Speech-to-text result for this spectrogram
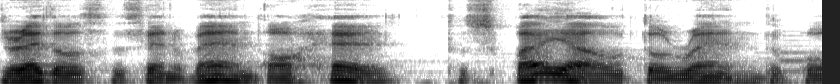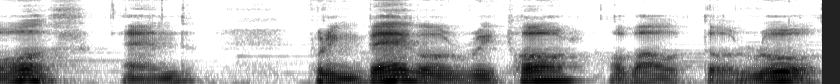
Let us send men ahead to spy out the land for us and bring back a report about the road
